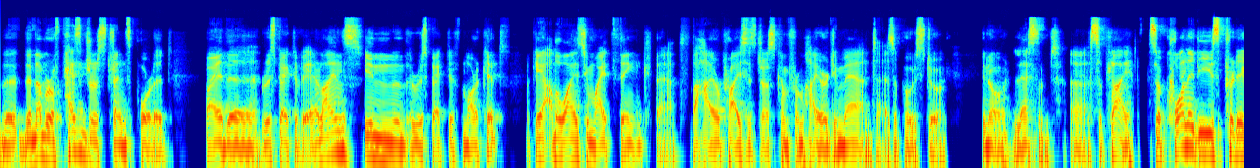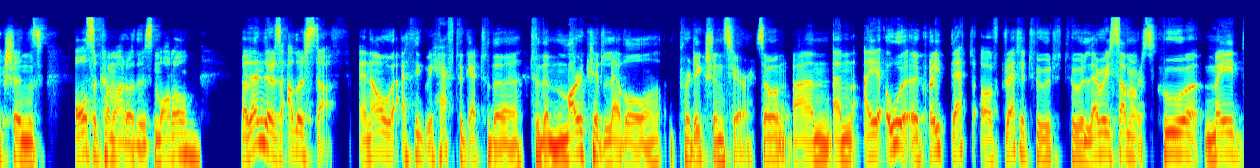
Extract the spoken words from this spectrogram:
the the number of passengers transported by the respective airlines in the respective market. Okay, otherwise you might think that the higher prices just come from higher demand as opposed to you know lessened uh, supply. So quantities predictions also come out of this model. But then there's other stuff. And now I think we have to get to the to the market level predictions here. So um, um, I owe a great debt of gratitude to Larry Summers, who made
